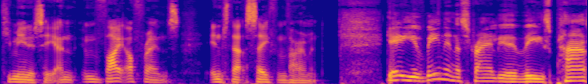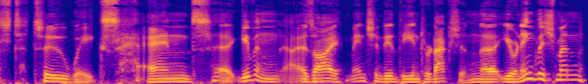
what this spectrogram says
community and invite our friends into that safe environment. Gary, you've been in Australia these past two weeks, and uh, given, as I mentioned in the introduction, uh, you're an Englishman.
